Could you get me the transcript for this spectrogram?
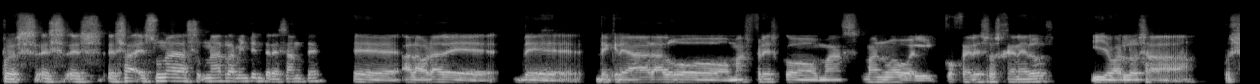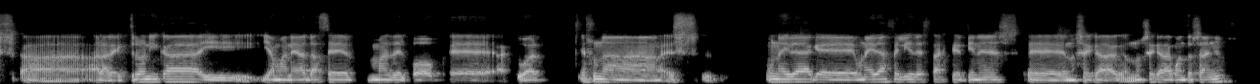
pues es, es, es, es una, una herramienta interesante eh, a la hora de, de, crear algo más fresco, más, más nuevo, el coger esos géneros y llevarlos a, pues, a, la electrónica y, a maneras de hacer más del pop eh, actual. Es una, es una, idea que, una idea feliz de estas que tienes, eh, no, sé cada, no sé cada cuántos años,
